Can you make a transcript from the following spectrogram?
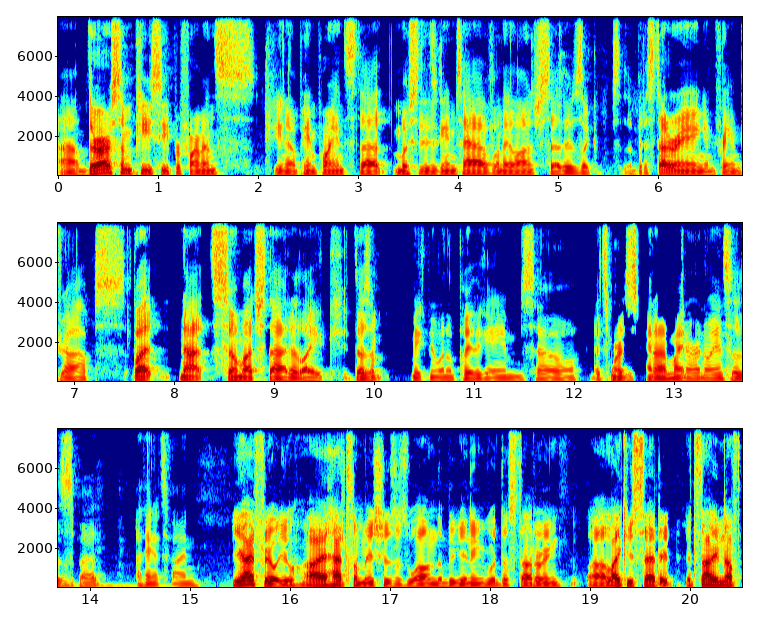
Um, there are some PC performance you know pain points that most of these games have when they launch. So there's like a bit of stuttering and frame drops, but not so much that it like doesn't make me want to play the game. So it's more just kind of minor annoyances, but I think it's fine. Yeah, I feel you. I had some issues as well in the beginning with the stuttering. Uh, like you said, it it's not enough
